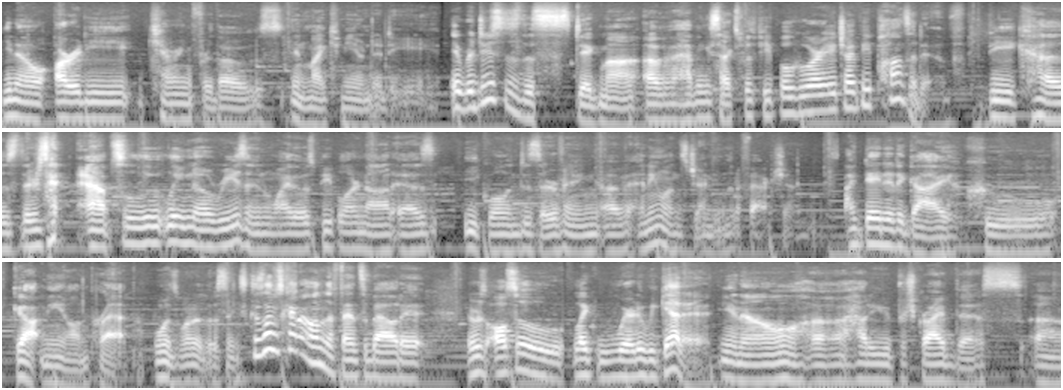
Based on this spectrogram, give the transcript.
you know, already caring for those in my community. It reduces the stigma of having sex with people who are HIV positive because there's absolutely no reason why those people are not as equal and deserving of anyone's genuine affection. I dated a guy who got me on PrEP, was one of those things, because I was kind of on the fence about it. There was also like, where do we get it? You know, uh, how do you prescribe this? Uh,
